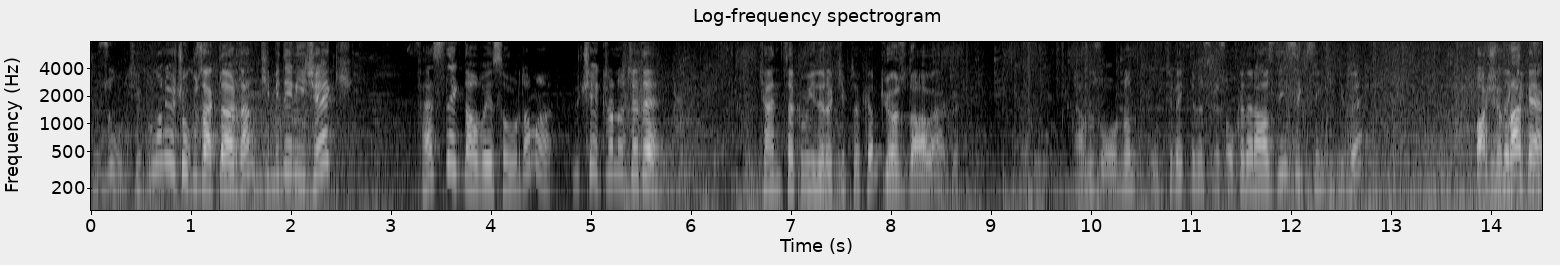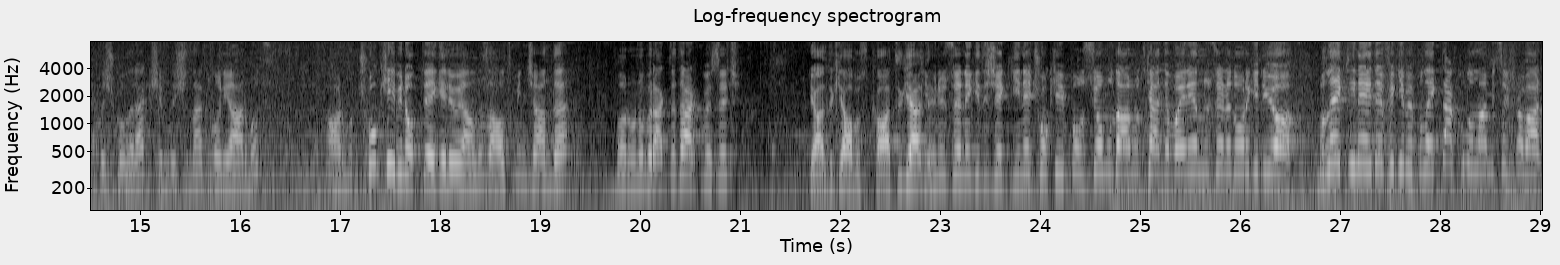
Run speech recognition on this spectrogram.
Juzu ultiyi kullanıyor çok uzaklardan. Kimi deneyecek? Fastleg de havaya savurdu ama 3 ekran ötede. Kendi takımıyla rakip takım. Göz daha verdi. Yalnız Ornn'un ulti bekleme süresi o kadar az değil Ziggs'inki gibi. Bir Başladılar. dakika yaklaşık olarak. Şimdi ışından kullanıyor Armut. Armut çok iyi bir noktaya geliyor yalnız. 6000 canda. Baron'u bıraktı Dark Passage. Geldi kabus. Katil geldi. Kimin üzerine gidecek? Yine çok iyi bir pozisyon buldu Armut kendi. Vayna'nın üzerine doğru gidiyor. Black yine hedefi gibi. Black'ten kullanılan bir sıçra var.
